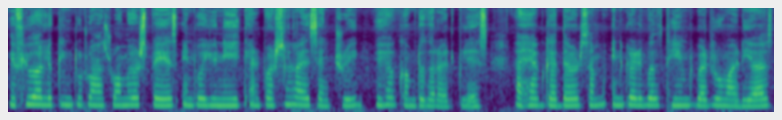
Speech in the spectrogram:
If you are looking to transform your space into a unique and personalized sanctuary, you have come to the right place. I have gathered some incredible themed bedroom ideas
